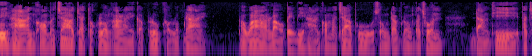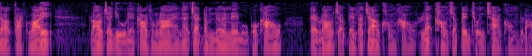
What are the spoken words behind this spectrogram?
วิหารของพระเจ้าจะตกลงอะไรกับรูปเคารพได้ เพราะว่าเราเป็นวิหารของพระเจ้าผู้ทรงดำรงพระชน ดังที่พระเจ้าตรัสไว้ เราจะอยู่ในเขาทั้งหลาย และจะดำเนินในหมู่พวกเขา และเราจะเป็นพระเจ้าของเขา และเขาจะเป็นชนชาติของเรา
